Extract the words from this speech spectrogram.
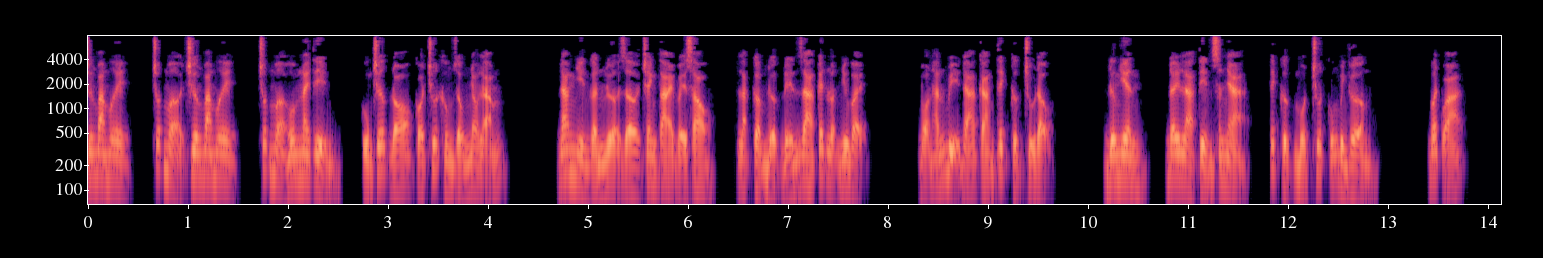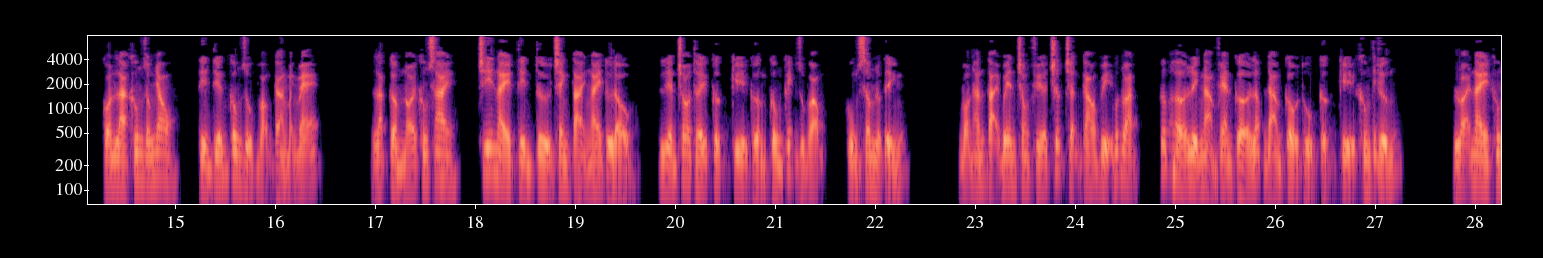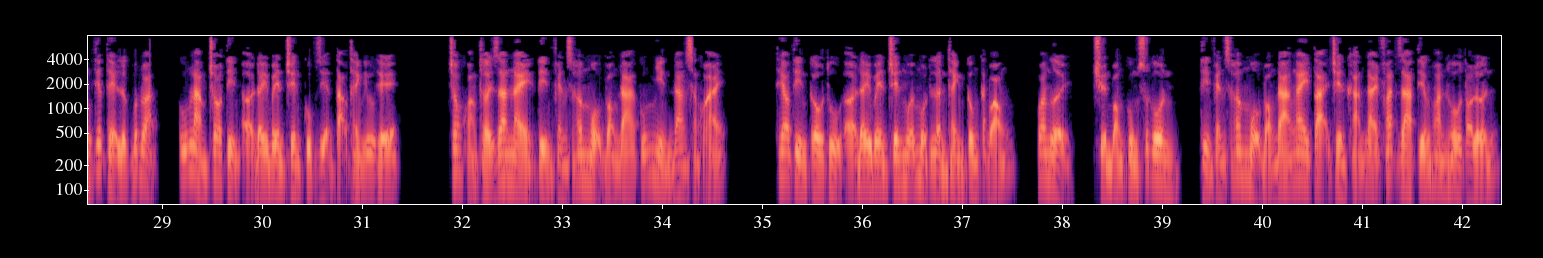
chương ba mươi, chốt mở chương ba mươi, chốt mở hôm nay tìm, cùng trước đó có chút không giống nhau lắm. Đang nhìn gần nửa giờ tranh tài về sau, lạc cẩm được đến ra kết luận như vậy. Bọn hắn bị đá càng tích cực chủ động. Đương nhiên, đây là tìm sân nhà, tích cực một chút cũng bình thường. Bất quá, còn là không giống nhau tìm tiến công dục vọng càng mạnh mẽ. Lạc cẩm nói không sai, chi này tìm từ tranh tài ngay từ đầu, liền cho thấy cực kỳ cường công kích dục vọng, cùng xâm lược tính. Bọn hắn tại bên trong phía trước trận cao vị bất đoạn, cướp hở lĩnh ngạm phen cờ lấp đám cầu thủ cực kỳ không thích ứng loại này không tiếp thể lực bất đoạn, cũng làm cho tỉn ở đây bên trên cục diện tạo thành ưu thế. Trong khoảng thời gian này tỉn fans hâm mộ bóng đá cũng nhìn đang sảng khoái. Theo tin cầu thủ ở đây bên trên mỗi một lần thành công cắt bóng, qua người, chuyền bóng cùng xuất gôn tỉn fans hâm mộ bóng đá ngay tại trên khán đài phát ra tiếng hoan hô to lớn.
